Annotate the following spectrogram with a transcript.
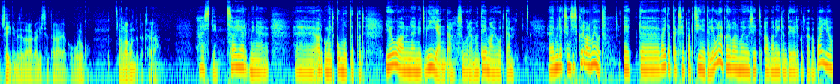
seedime selle väga lihtsalt ära ja kogu lugu, ta lagundatakse ära. hästi, sai järgmine äh, argument kummutatud. jõuan nüüd viienda suurema teema juurde milleks on siis kõrvalmõjud. et äh, väidetakse, et vaktsiinidel ei ole kõrvalmõjusid, aga neid on tegelikult väga palju,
